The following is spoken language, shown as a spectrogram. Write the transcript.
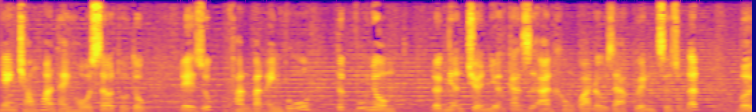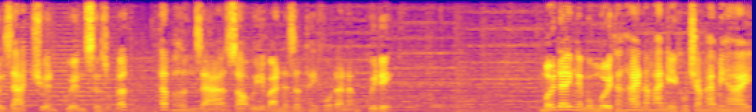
nhanh chóng hoàn thành hồ sơ thủ tục để giúp Phan Văn Anh Vũ, tức Vũ Nhôm, được nhận chuyển nhượng các dự án không qua đấu giá quyền sử dụng đất với giá chuyển quyền sử dụng đất thấp hơn giá do Ủy ban nhân dân thành phố Đà Nẵng quy định. Mới đây ngày 10 tháng 2 năm 2022,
